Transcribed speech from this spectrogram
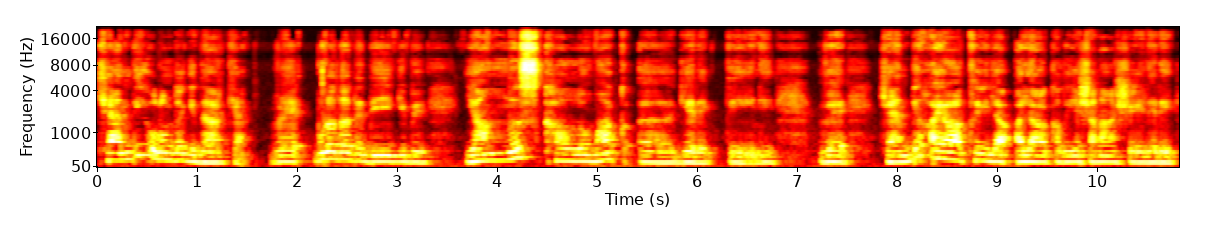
kendi yolunda giderken ve burada dediği gibi yalnız kalmak e, gerektiğini ve kendi hayatıyla alakalı yaşanan şeyleri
